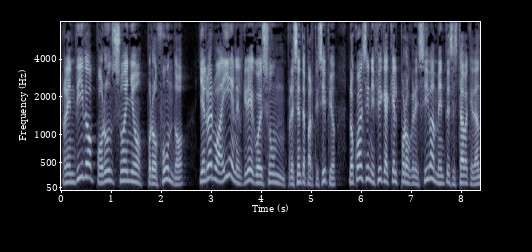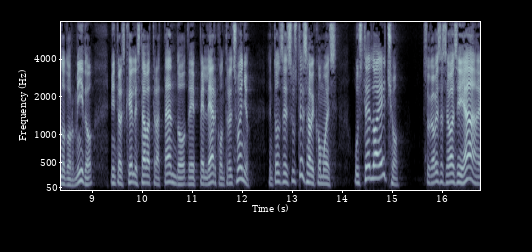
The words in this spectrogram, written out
rendido por un sueño profundo, y el verbo ahí en el griego es un presente participio, lo cual significa que él progresivamente se estaba quedando dormido, mientras que él estaba tratando de pelear contra el sueño. Entonces, usted sabe cómo es. Usted lo ha hecho. Su cabeza se va así, ah,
